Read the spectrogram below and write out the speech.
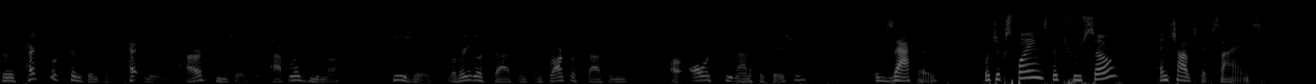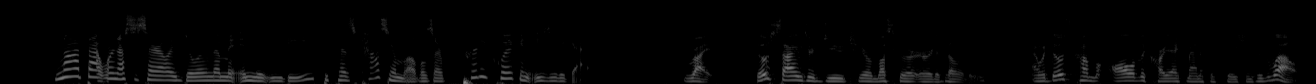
So the textbook symptoms of tetany, paresthesias, papilledema, seizures, laryngospasms, and bronchospasms are all acute manifestations? Exactly, which explains the trousseau and Chvostek signs. Not that we're necessarily doing them in the ED because calcium levels are pretty quick and easy to get. Right. Those signs are due to neuromuscular irritability. And with those come all of the cardiac manifestations as well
